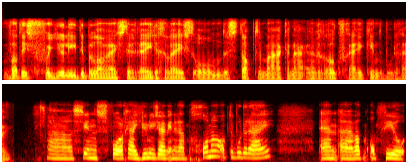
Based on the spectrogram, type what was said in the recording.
Wat is voor jullie de belangrijkste reden geweest om de stap te maken naar een rookvrije kinderboerderij? Uh, sinds vorig jaar juni zijn we inderdaad begonnen op de boerderij. En uh, wat me opviel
